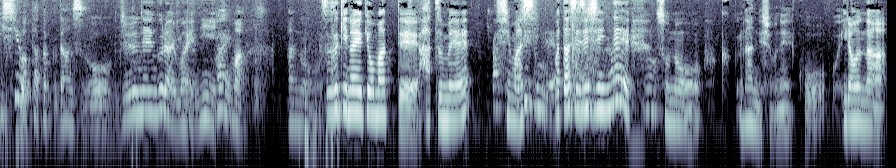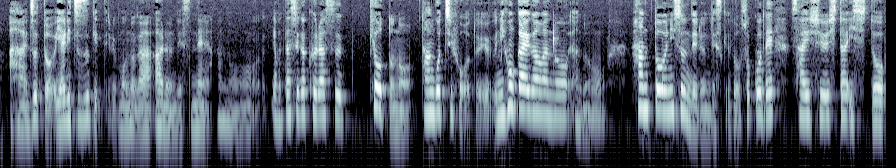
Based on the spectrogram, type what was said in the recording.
石を叩くダンスを10年ぐらい前に、はい、まあ、あの鈴木の影響もあって発明しまし私自身で、うん、そのなんでしょうねこういろんな、はい、ずっとやり続けてるものがあるんですね。あの私が暮らす京都の丹後地方という日本海側のあの半島に住んでるんですけどそこで採集した石と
